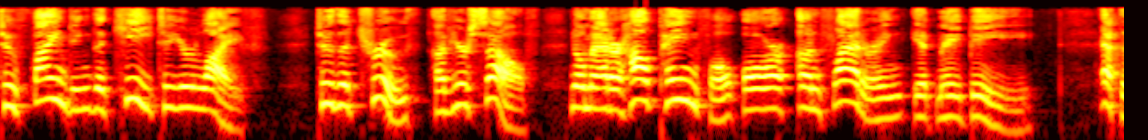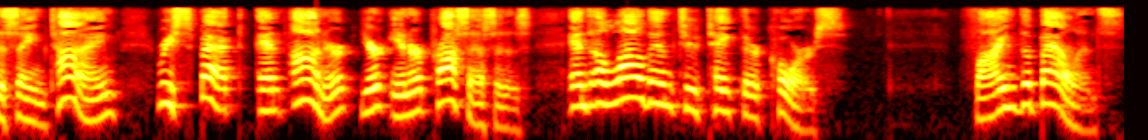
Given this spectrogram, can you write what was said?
to finding the key to your life, to the truth of yourself, no matter how painful or unflattering it may be. At the same time, respect and honor your inner processes and allow them to take their course. Find the balance.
